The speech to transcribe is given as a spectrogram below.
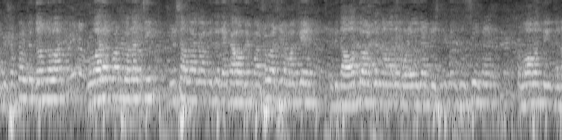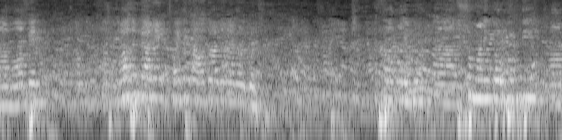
আমি সকলকে ধন্যবাদ। মুবারকবাদ জানাচ্ছি ইনশাআল্লাহ আগামীতে দেখা হবে। পাশাপাশি আমাকে একটি দাওয়াত দেওয়ার জন্য আমাদের বড়বাজার ডিস্ট্রিক্ট অ্যাসোসিয়েশনের সভাপতি জনাব মহসিন। মহসিনকে আমি ওইটি দাওয়াত দেওয়ার জন্য অনুরোধ করছি। সম্মানিত উপস্থিতি। আহ,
